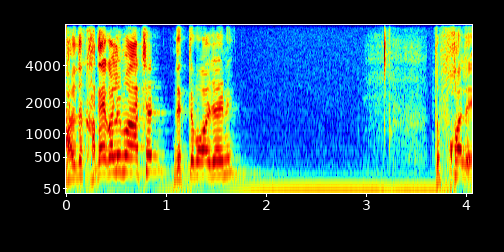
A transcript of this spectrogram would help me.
হয়তো খাতায় কলমে আছেন, দেখতে পাওয়া যায়নি। তো ফলে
